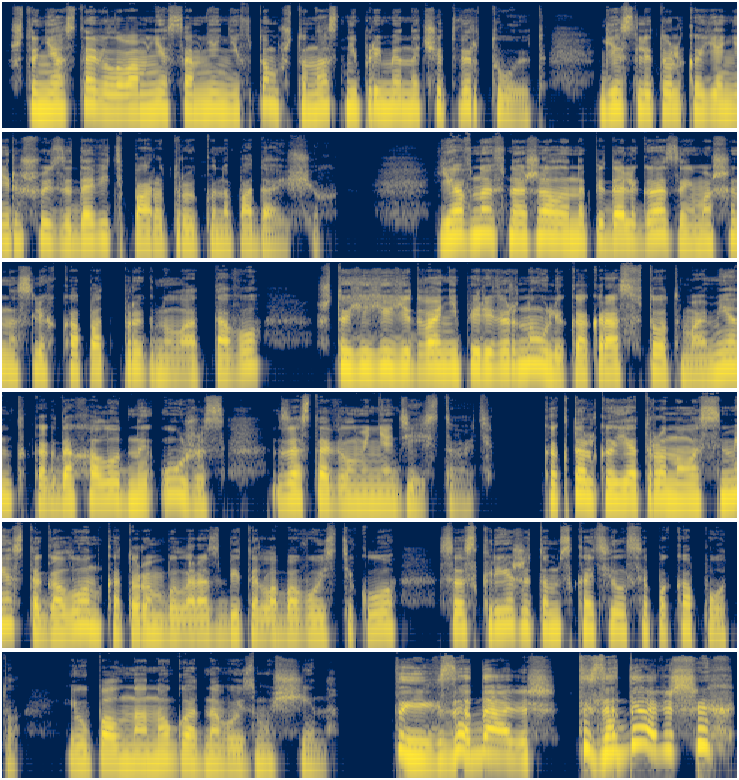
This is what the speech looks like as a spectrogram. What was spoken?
что не оставило во мне сомнений в том, что нас непременно четвертуют, если только я не решусь задавить пару-тройку нападающих. Я вновь нажала на педаль газа, и машина слегка подпрыгнула от того, что ее едва не перевернули как раз в тот момент, когда холодный ужас заставил меня действовать. Как только я тронулась с места, галлон, которым было разбито лобовое стекло, со скрежетом скатился по капоту и упал на ногу одного из мужчин. «Ты их задавишь! Ты задавишь их!»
